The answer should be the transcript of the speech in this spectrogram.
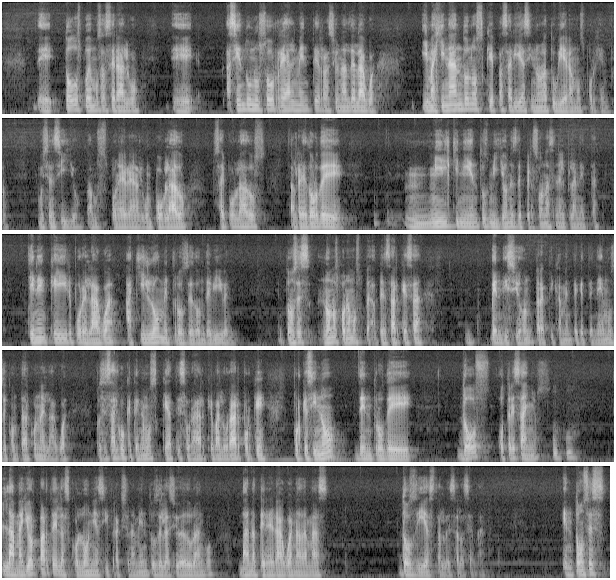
Eh, todos podemos hacer algo eh, haciendo un uso realmente racional del agua, imaginándonos qué pasaría si no la tuviéramos, por ejemplo. Muy sencillo, vamos a poner en algún poblado, pues hay poblados alrededor de 1.500 millones de personas en el planeta, tienen que ir por el agua a kilómetros de donde viven. Entonces, no nos ponemos a pensar que esa bendición prácticamente que tenemos de contar con el agua, pues es algo que tenemos que atesorar, que valorar. ¿Por qué? Porque si no, dentro de dos o tres años, la mayor parte de las colonias y fraccionamientos de la ciudad de Durango van a tener agua nada más dos días tal vez a la semana. Entonces,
